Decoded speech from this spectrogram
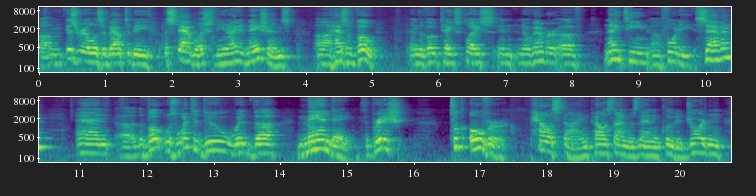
um, Israel is about to be established. The United Nations uh, has a vote, and the vote takes place in November of 1947. And uh, the vote was what to do with the mandate. The British took over Palestine. Palestine was then included Jordan.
